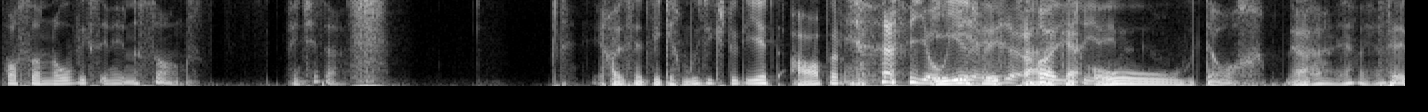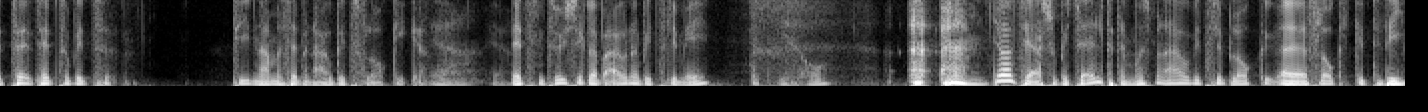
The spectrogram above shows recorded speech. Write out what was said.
Bossa Noviges in ihren Songs. Findest du das? Ich habe jetzt nicht wirklich Musik studiert, aber Jo, ich ich- würde ich- sagen, ich- oh doch. Ja. Ja, ja, ja. Es hat- es hat so ein bisschen, sie nehmen es eben auch ein bisschen flockiger. Ja, ja. Jetzt inzwischen glaube ich auch noch ein bisschen mehr. Wieso? Ja, sie ist schon ein bisschen älter, dann muss man auch ein bisschen blockig, äh, flockiger drin.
